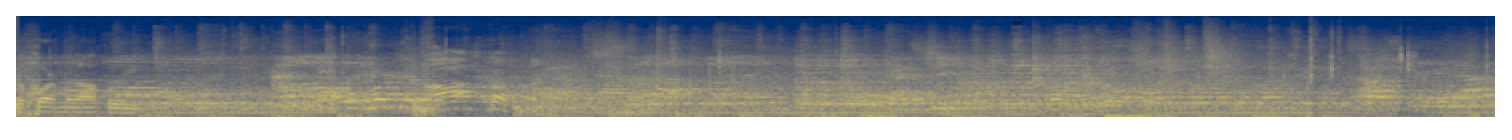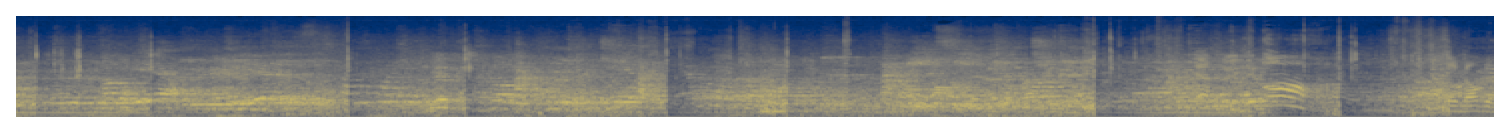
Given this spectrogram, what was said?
Record Monopoly. Ah. Hey Melvin,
